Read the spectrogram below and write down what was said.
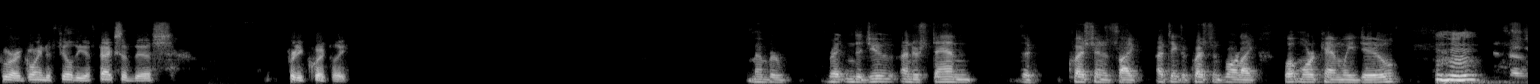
who are going to feel the effects of this pretty quickly. Member Britton, did you understand the question? It's like, I think the question is more like, what more can we do? Mhm. So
